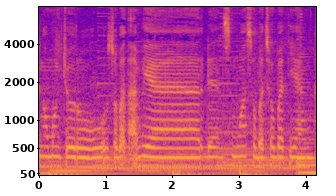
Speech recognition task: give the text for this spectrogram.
ngomong curu, sobat ambiar dan semua sobat-sobat yang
